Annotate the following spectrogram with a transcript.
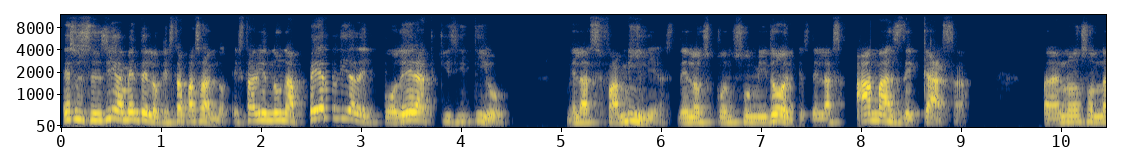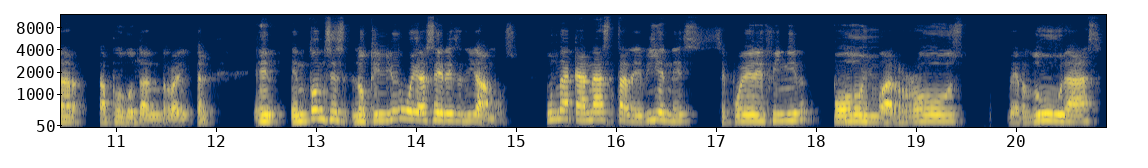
Eso es sencillamente lo que está pasando. Está habiendo una pérdida del poder adquisitivo de las familias, de los consumidores, de las amas de casa, para no sonar tampoco tan radical. Entonces, lo que yo voy a hacer es, digamos, una canasta de bienes se puede definir pollo, arroz, verduras,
